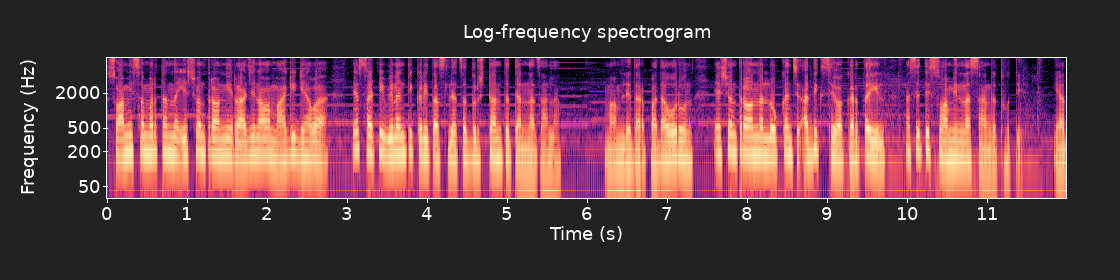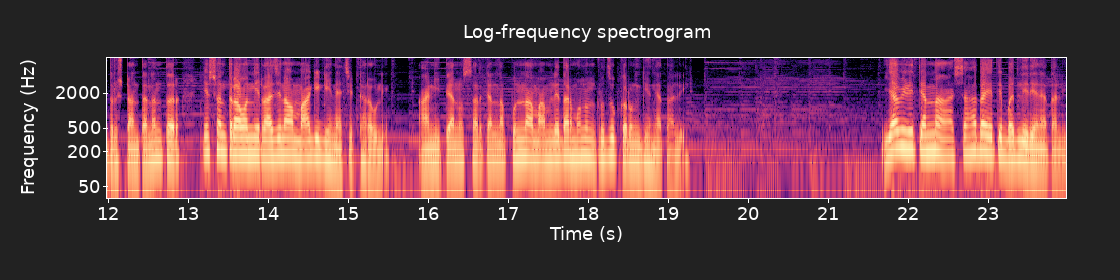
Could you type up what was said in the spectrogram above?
स्वामी समर्थांना यशवंतरावांनी राजीनामा मागे घ्यावा यासाठी विनंती करीत असल्याचा दृष्टांत त्यांना झाला. मामलेदार पदावरून यशवंतरावांना लोकांची अधिक सेवा करता येईल असे ते स्वामींना सांगत होते. या दृष्टांतानंतर यशवंतरावांनी राजीनामा मागे घेण्याचे ठरवले आणि त्यानुसार त्यांना पुन्हा मामलेदार म्हणून रुजू करून घेण्यात आले. यावेळी त्यांना शहादा येथे बदली देण्यात आली.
